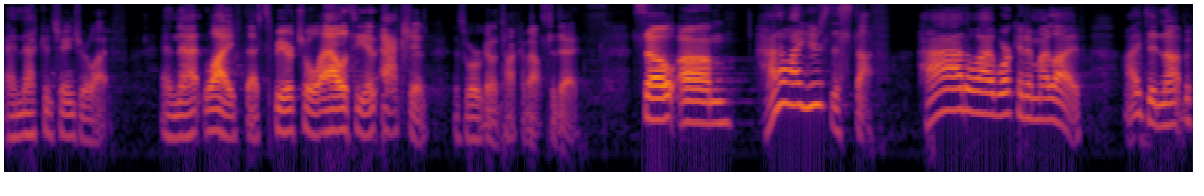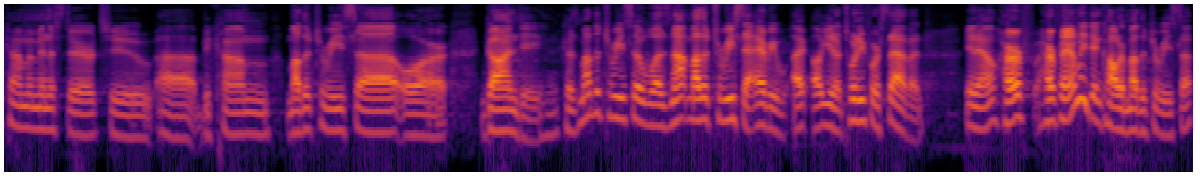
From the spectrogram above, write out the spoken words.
and that can change your life. And that life, that spirituality and action, is what we're going to talk about today. So, um, how do I use this stuff? How do I work it in my life? I did not become a minister to uh, become Mother Teresa or Gandhi, because Mother Teresa was not Mother Teresa every, uh, uh, you know, 24/7. You know, her her family didn't call her Mother Teresa.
